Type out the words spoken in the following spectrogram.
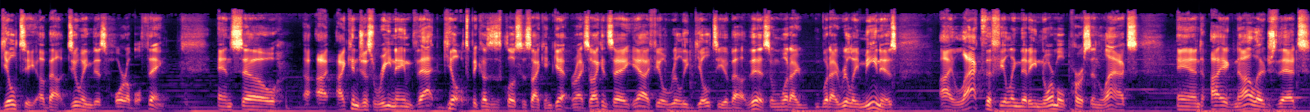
guilty about doing this horrible thing. And so I, I, can just rename that guilt because it's as close as I can get, right? So I can say, yeah, I feel really guilty about this. And what I what I really mean is I lack the feeling that a normal person lacks. And I acknowledge that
